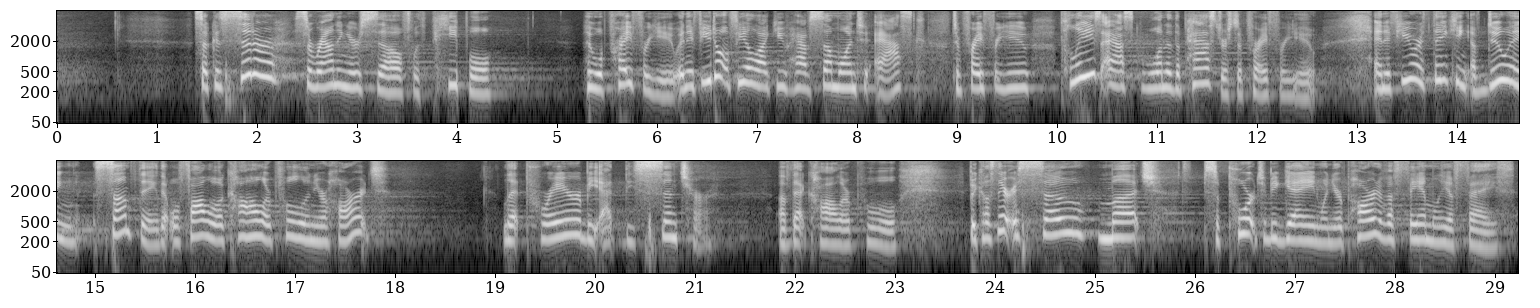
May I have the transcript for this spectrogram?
So consider surrounding yourself with people who will pray for you. And if you don't feel like you have someone to ask to pray for you, please ask one of the pastors to pray for you. And if you are thinking of doing something that will follow a call or pull in your heart, let prayer be at the center of that call or pull. Because there is so much support to be gained when you're part of a family of faith.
